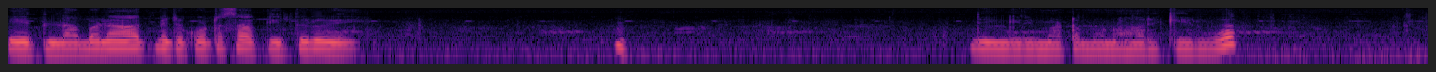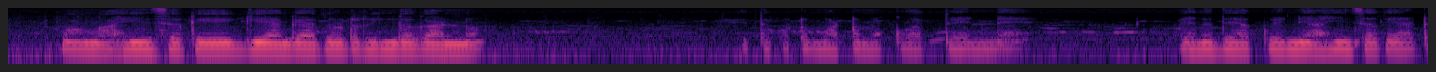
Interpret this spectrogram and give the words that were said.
ඒත් ලබන ආත්මෙට කොටසක් ඉතුරු වෙයි. හ්ම්. ඩිංගිරි මට මොන හරි කෙරුවොත් මං අහිංසකයෙක්ගේ ඇඟ ඇතුළට රිංග ගන්නවා. එතකොට මට මොකවත් වෙන්නේ නැහැ. වෙන දෙයක් වෙන්නේ අහිංසකයට.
